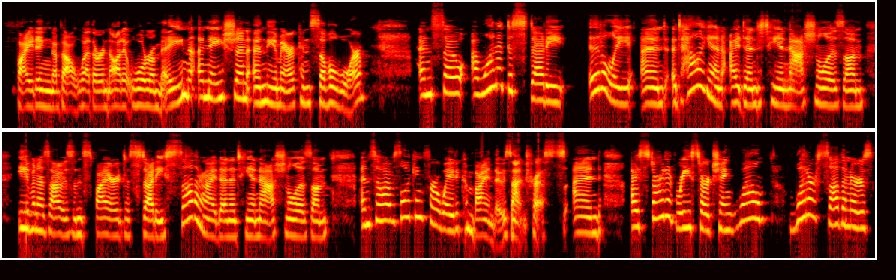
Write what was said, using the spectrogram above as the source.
fighting about whether or not it will remain a nation in the American Civil War. And so, I wanted to study Italy and Italian identity and nationalism, even as I was inspired to study Southern identity and nationalism. And so I was looking for a way to combine those interests. And I started researching well, what are Southerners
